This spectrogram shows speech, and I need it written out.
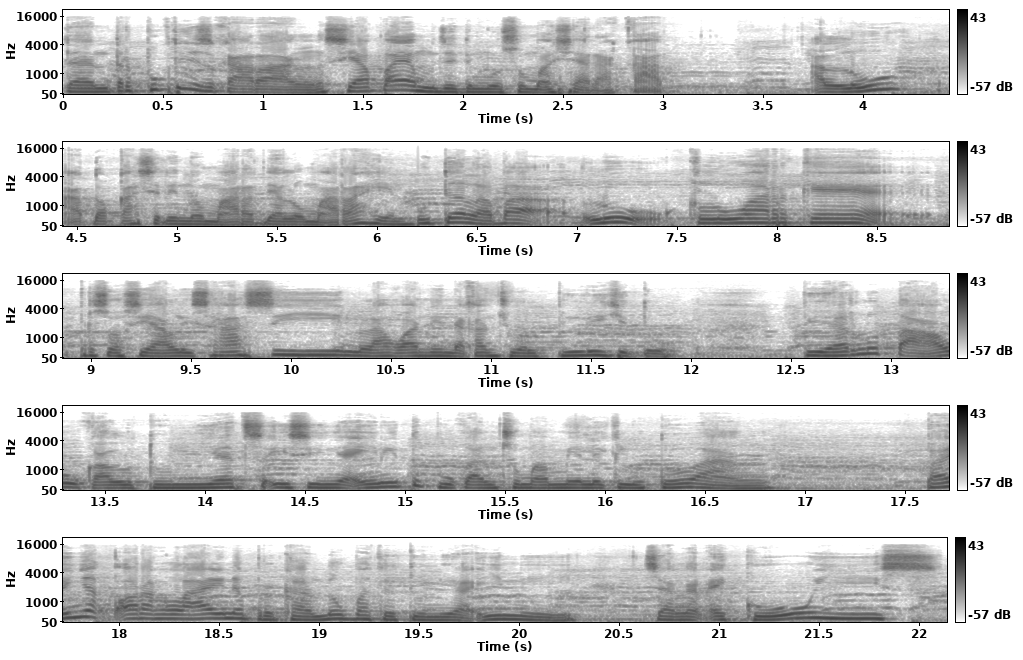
Dan terbukti sekarang siapa yang menjadi musuh masyarakat lu atau kasir Indomaret yang lu marahin udahlah pak lu keluar kayak bersosialisasi melakukan tindakan jual beli gitu biar lu tahu kalau dunia seisinya ini tuh bukan cuma milik lu doang. Banyak orang lain yang bergantung pada dunia ini. Jangan egois.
